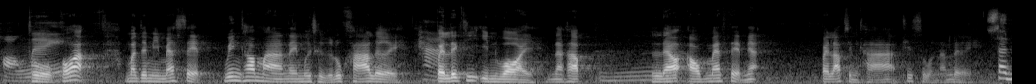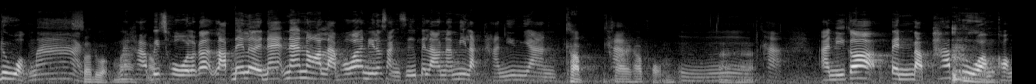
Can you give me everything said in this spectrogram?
ของไหมถูกเพราะว่ามันจะมีแมสเซจวิ่งเข้ามาในมือถือลูกค้าเลยค่ะเป็นเลขที่ invoice นะครับแล้วเอาแมสเซจเนี้ย ไปรับสินค้าที่ศูนย์นั้นเลย สะดวกมากสะดวกมากนะครัคะบ ไปโชว์แล้วก็รับได้เลยแน่แน่นอนแหละเพราะว่าอันนี้เราสั่งซื้อไปแล้วนะมีหลักฐานยืนยัน ครับค่ะ ใช่ครับผมอืมอ่าฮะ ค่ะ อันนี้ก็เป็นแบบภาพรวม ของ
